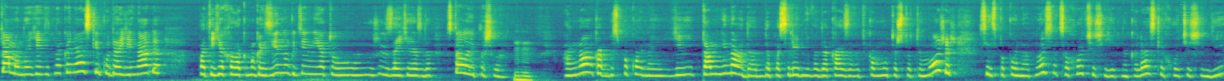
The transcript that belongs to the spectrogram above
Там она едет на коляске, куда ей надо, подъехала к магазину, где нету заезда, встала и пошла. Она как бы спокойно, ей там не надо до последнего доказывать кому-то, что ты можешь, все спокойно относятся, хочешь едь на коляске, хочешь иди.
